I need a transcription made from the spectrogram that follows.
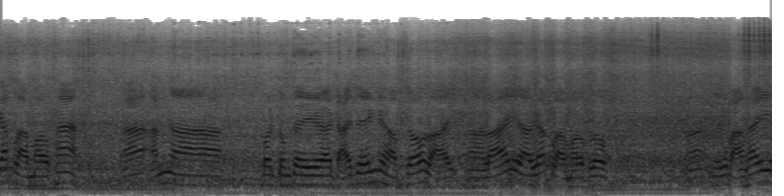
Rất là mượt ha. À, ảnh à, bên công ty ờ, cải tiến cái hộp số lại à, lái à, rất là mượt luôn. À, như các bạn thấy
